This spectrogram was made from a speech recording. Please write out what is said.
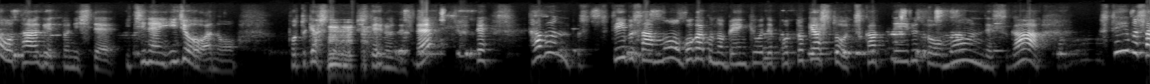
上をターゲットにして、1年以上、あの、ポッドキャストをしているんですね。で、多分、スティーブさんも語学の勉強でポッドキャストを使っていると思うんですが、スティーブさ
